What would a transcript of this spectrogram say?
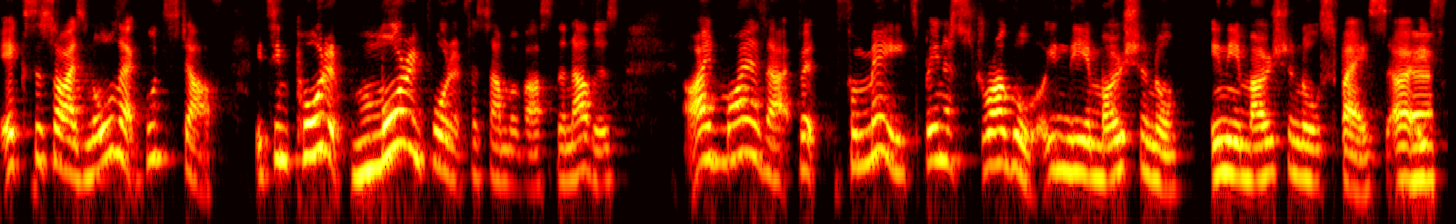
exercise and all that good stuff. It's important, more important for some of us than others. I admire that, but for me, it's been a struggle in the emotional in the emotional space. Uh, Yeah. if,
